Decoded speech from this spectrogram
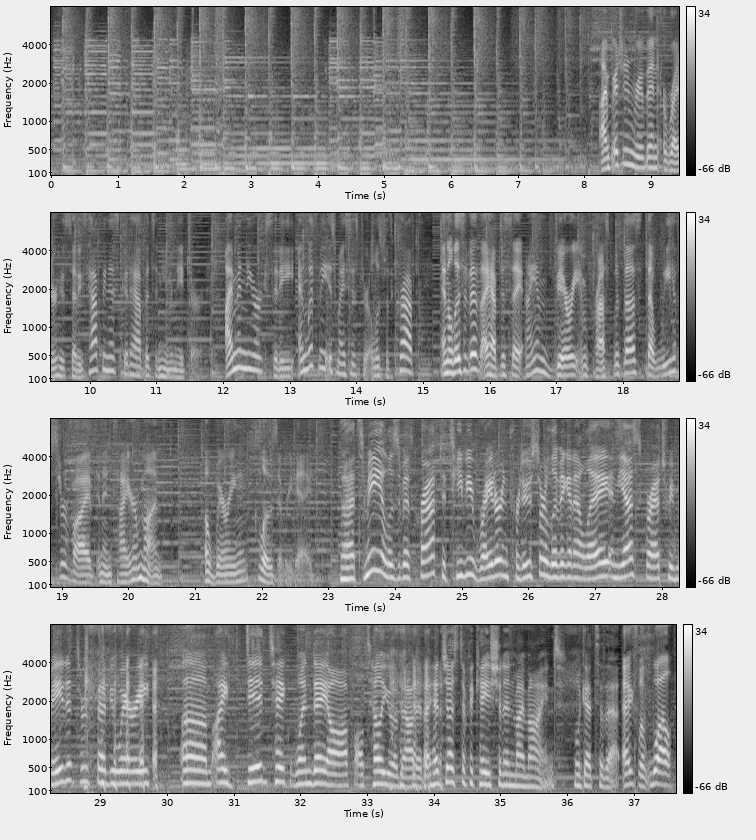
I'm Gretchen Rubin, a writer who studies happiness, good habits, and human nature. I'm in New York City, and with me is my sister Elizabeth Craft. And Elizabeth, I have to say, I am very impressed with us that we have survived an entire month of wearing clothes every day. That's me, Elizabeth Craft, a TV writer and producer living in LA. And yes, Gretch, we made it through February. um, I did take one day off. I'll tell you about it. I had justification in my mind. We'll get to that. Excellent. Well,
